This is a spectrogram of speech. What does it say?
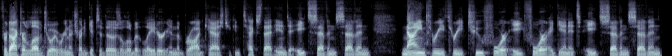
for Dr. Lovejoy, we're going to try to get to those a little bit later in the broadcast. You can text that into 877 933 2484. Again, it's 877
